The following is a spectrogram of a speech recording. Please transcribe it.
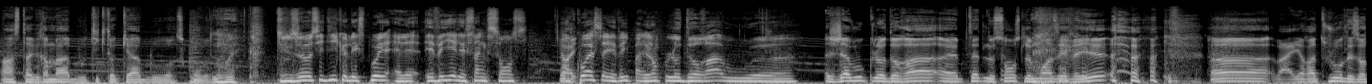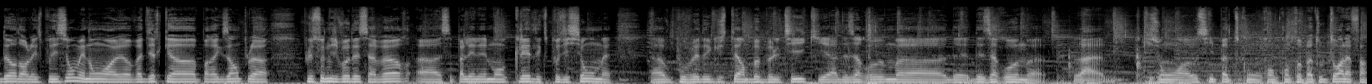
Instagrammable ou TikTokable ou ce qu'on veut. Tu nous as aussi dit que l'expo elle éveillait les cinq sens. En quoi ça éveille par exemple l'odorat ou J'avoue que l'odorat est peut-être le sens le moins éveillé. euh, bah, il y aura toujours des odeurs dans l'exposition, mais non, euh, on va dire que par exemple, plus au niveau des saveurs, euh, c'est pas l'élément clé de l'exposition, mais euh, vous pouvez déguster un bubble tea qui a des arômes, euh, des, arômes qui sont aussi pas qu'on rencontre pas tout le temps à la fin.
